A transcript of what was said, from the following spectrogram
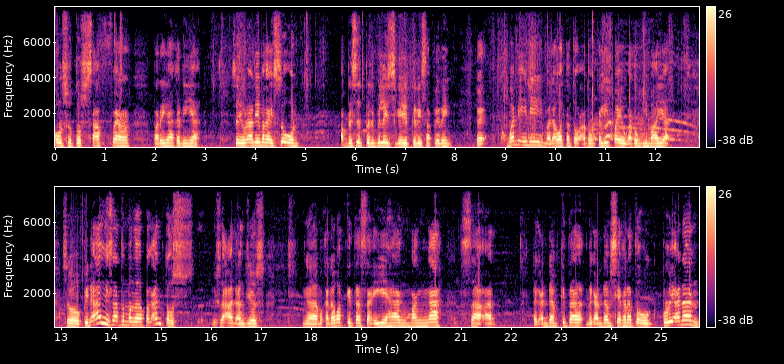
also to suffer pareha kaniya. So yun ani mga isuon a blessed privilege gayud kani suffering kay man ini madawat na to atong kalipay ug atong himaya so pinaagi sa atong mga pag-antos saad ang Dios nga makadawat kita sa iyang mga saad. Nagandam kita nagandam siya kanato og puluyanan.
